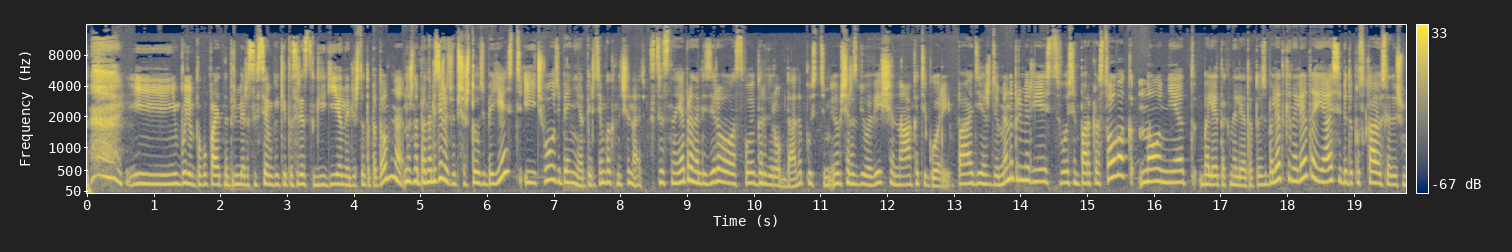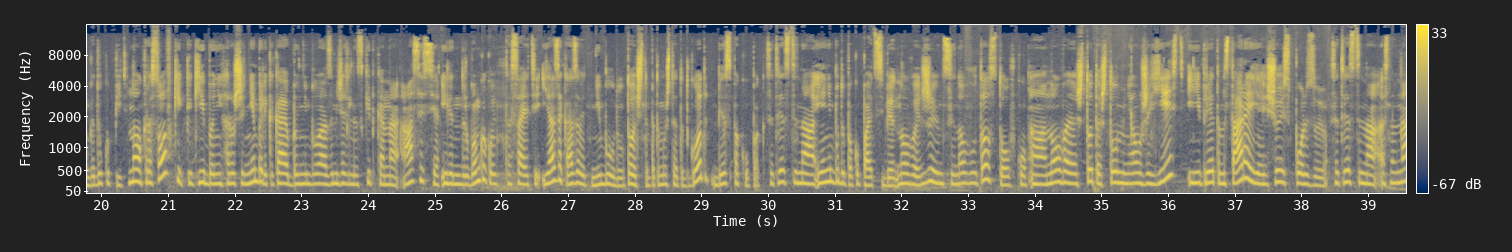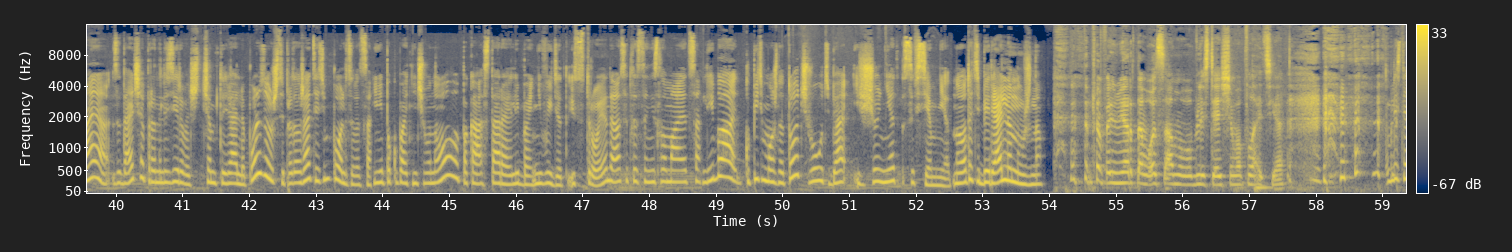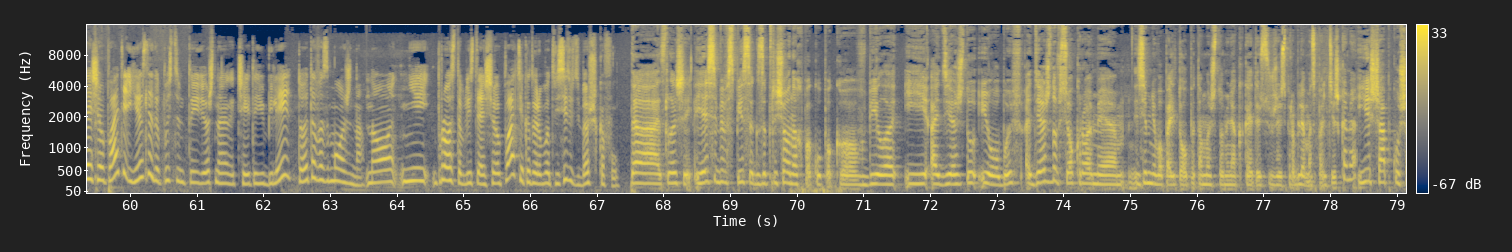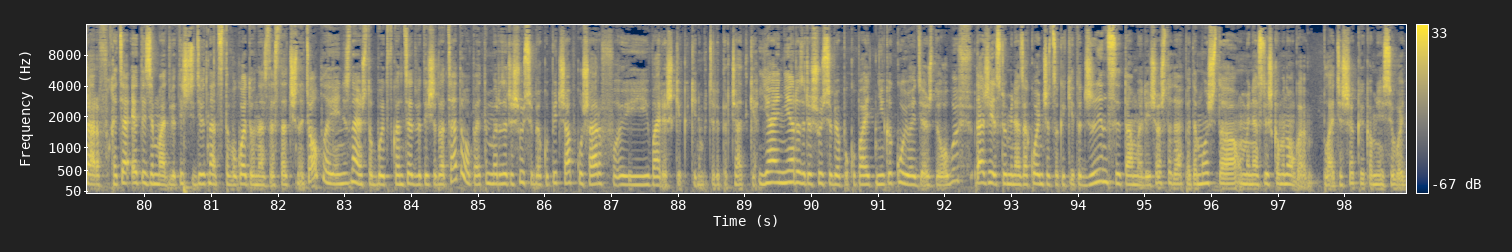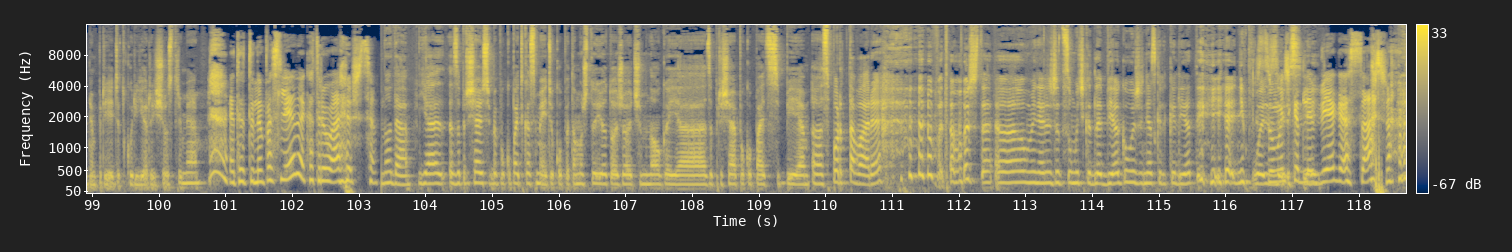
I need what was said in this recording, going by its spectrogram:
и не будем покупать, например, совсем какие-то средства гигиены или что-то подобное. Нужно проанализировать вообще, что у тебя есть и чего у тебя нет перед тем, как начинать. Соответственно, я проанализировала свой гардероб, да, допустим, и вообще разбила вещи на категории. По одежде у меня, например, есть 8 пар кроссовок, но нет балеток на лето. То есть балетки на лето я себе допускаю в следующем году купить. Но кроссовки, какие бы они хорошие не были, какая бы ни была замечательная скидка на Асосе или на другом каком-то сайте, я заказывать не буду. Точно, потому что этот год без покупок. Соответственно, я не буду покупать себе новые джинсы, новую толстовку, а, новое что-то, что у меня уже есть, и при этом старое я еще использую. Соответственно, основная задача проанализировать, чем ты реально пользуешься, и продолжать этим пользоваться. И не покупать ничего нового, пока старое либо не выйдет из строя, да, соответственно, не сломается, либо купить можно то, чего у тебя еще нет, совсем нет. Но это тебе реально нужно. Например, того самого блестящего платья. Блестящего платья, если, допустим, ты идешь на чей-то юбилей, то это возможно. Но не просто блестящего платья, которое будет висеть у тебя в шкафу. Да, слушай, я себе в список запрещенных покупок э, вбила и одежду, и обувь. Одежду все, кроме зимнего пальто, потому что у меня какая-то уже есть проблема с пальтишками. И шапку, шарф. Хотя эта зима 2019 года у нас достаточно теплая. Я не знаю, что будет в конце 2020, поэтому разрешу себе купить шапку, шарф и варежки какие-нибудь или перчатки. Я не разрешу себе покупать никакую одежду и обувь, даже если у меня закончатся какие-то джинсы там или еще что-то, потому что у меня слишком много платьишек, и ко мне сегодня приедет курьер еще с тремя. Это ты напоследок отрываешься? Ну да. Я запрещаю себе покупать косметику, потому что ее тоже очень много. Я запрещаю покупать себе э, спорттовары, потому что э, у меня лежит сумочка для бега уже несколько лет, и я не пользуюсь Сумочка для бега, Саша.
